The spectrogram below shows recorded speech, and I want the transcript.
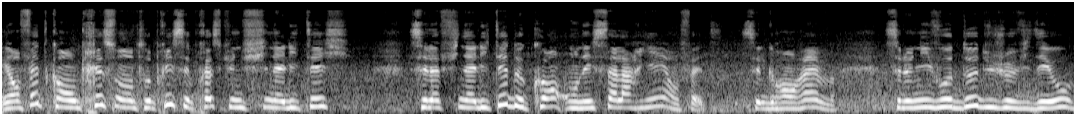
Et en fait, quand on crée son entreprise, c'est presque une finalité. C'est la finalité de quand on est salarié, en fait. C'est le grand rêve. C'est le niveau 2 du jeu vidéo.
